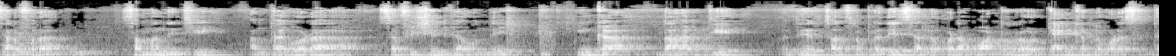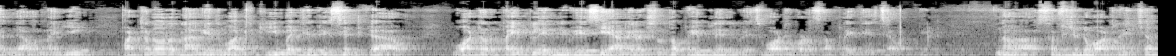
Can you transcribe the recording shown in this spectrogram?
సరఫరా సంబంధించి అంతా కూడా సఫిషియెంట్గా ఉంది. ఇంకా దాహర్తి తీర్చాల్సిన ప్రదేశాల్లో కూడా వాటర్ ట్యాంకర్లు కూడా సిద్ధంగా ఉన్నాయి. పట్టణంలో నాలుగైదు వాటికి ఈ మధ్య రీసెంట్గా వాటర్ పైప్ లైన్ వేసి యాభై లక్షలతో పైప్ లైన్ వేసి వాటర్ కూడా సప్లై చేసామండి సఫిషియెంట్ వాటర్ ఇచ్చాం.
